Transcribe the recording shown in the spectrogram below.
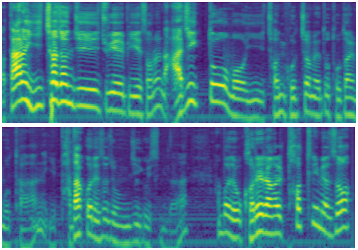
어, 다른 2차 전지주에 비해서는 아직도 뭐 이 전 고점에도 도달 못한 이 바닥권에서 좀 움직이고 있습니다. 한번 요 거래량을 터트리면서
